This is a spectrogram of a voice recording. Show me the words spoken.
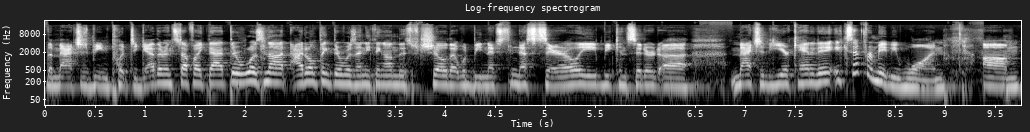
the matches being put together and stuff like that there was not i don't think there was anything on this show that would be ne- necessarily be considered a match of the year candidate except for maybe one. Um,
